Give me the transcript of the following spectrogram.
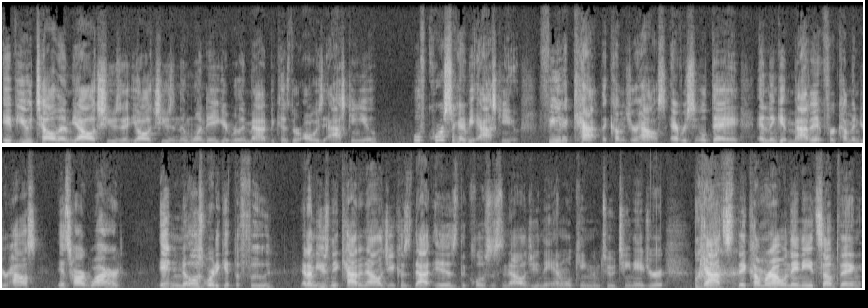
If you tell them, yeah, I'll excuse it, y'all excuse it, and then one day you get really mad because they're always asking you, well, of course they're going to be asking you. Feed a cat that comes to your house every single day and then get mad at it for coming to your house. It's hardwired. It knows where to get the food. And I'm using the cat analogy because that is the closest analogy in the animal kingdom to a teenager. Cats, they come around when they need something,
